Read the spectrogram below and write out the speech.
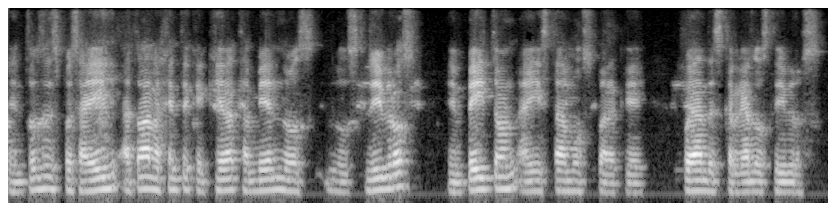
entonces pues ahí a toda la gente que quiera también los, los libros en Patreon, ahí estamos para que puedan descargar los libros?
